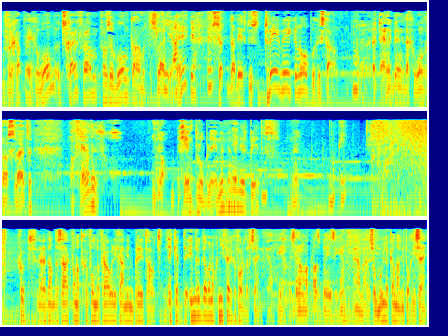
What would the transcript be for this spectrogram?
vergat hij gewoon het schuifraam van zijn woonkamer te sluiten. Ja, hè? ja. Dat, dat heeft dus twee weken opengestaan. Eh, uiteindelijk ben ik dat gewoon gaan sluiten. Maar verder, ja, geen problemen met meneer Peters. Nee. Oké. Goed, eh, dan de zaak van het gevonden vrouwenlichaam in Breedhout. Ik heb de indruk dat we nog niet ver gevorderd zijn. Ja, we zijn maar pas bezig, hè? Ja, maar zo moeilijk kan dat u toch niet zijn?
